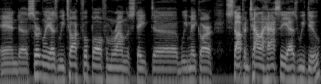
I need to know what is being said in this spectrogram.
And uh, certainly, as we talk football from around the state, uh, we make our stop in Tallahassee as we do,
